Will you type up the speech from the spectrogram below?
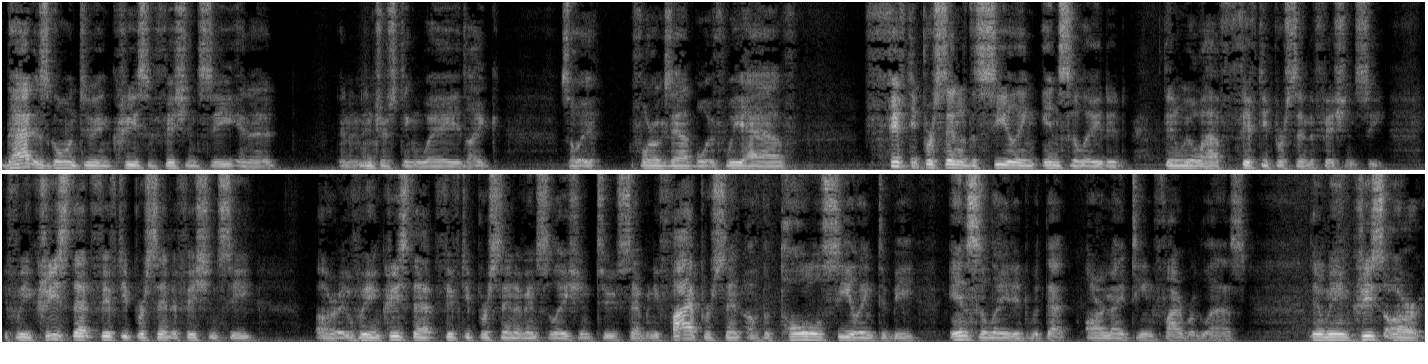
that is going to increase efficiency in a in an interesting way. Like, so for example, if we have 50% of the ceiling insulated, then we will have 50% efficiency. If we increase that 50% efficiency, or if we increase that 50% of insulation to 75% of the total ceiling to be insulated with that R19 fiberglass, then we increase our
